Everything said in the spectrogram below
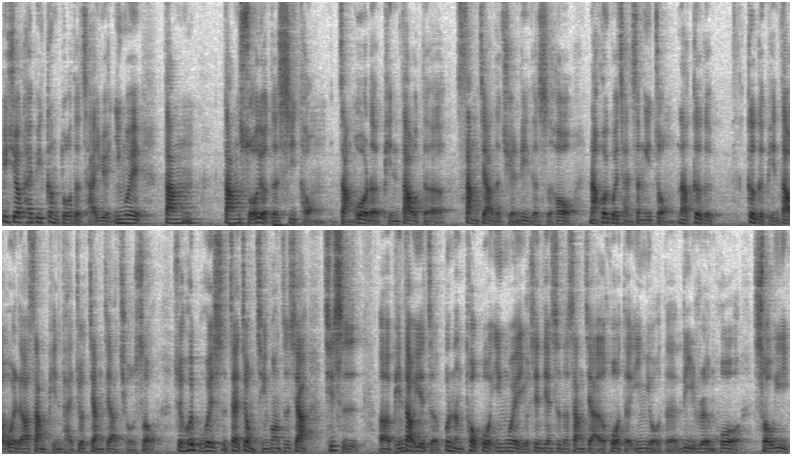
必须要开辟更多的财源，因为当当所有的系统掌握了频道的上架的权利的时候，那会不会产生一种，那各个各个频道为了要上平台就降价求售？所以会不会是在这种情况之下，其实？呃，频道业者不能透过因为有线电视的上架而获得应有的利润或收益，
